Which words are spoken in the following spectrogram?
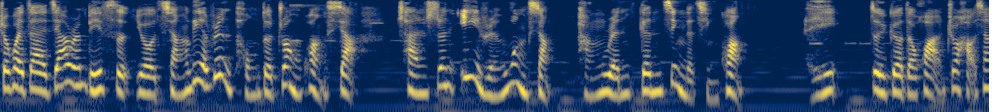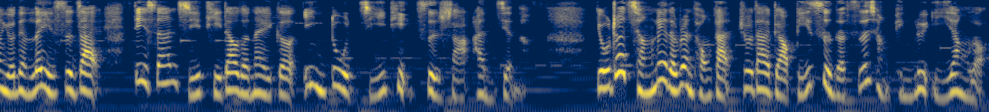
就会在家人彼此有强烈认同的状况下，产生一人妄想、旁人跟进的情况。诶，这个的话就好像有点类似在第三集提到的那个印度集体自杀案件呢。有着强烈的认同感，就代表彼此的思想频率一样了。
